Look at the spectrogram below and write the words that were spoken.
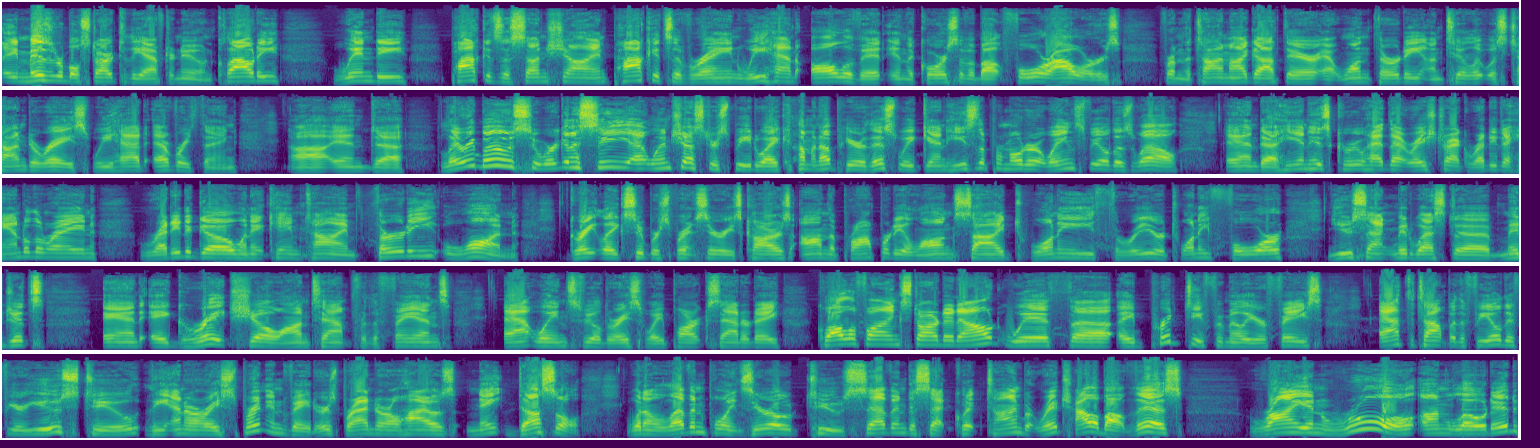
A miserable start to the afternoon. Cloudy, windy, pockets of sunshine, pockets of rain. We had all of it in the course of about four hours from the time I got there at 1.30 until it was time to race. We had everything. Uh, and uh, Larry Boos, who we're going to see at Winchester Speedway coming up here this weekend, he's the promoter at Waynesfield as well. And uh, he and his crew had that racetrack ready to handle the rain, ready to go when it came time. 31 Great Lakes Super Sprint Series cars on the property alongside 23 or 24 USAC Midwest uh, midgets. And a great show on tap for the fans at Waynesfield Raceway Park Saturday. Qualifying started out with uh, a pretty familiar face at the top of the field. If you're used to the NRA Sprint Invaders, Bradner, Ohio's Nate Dussel went 11.027 to set quick time. But, Rich, how about this? Ryan Rule unloaded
